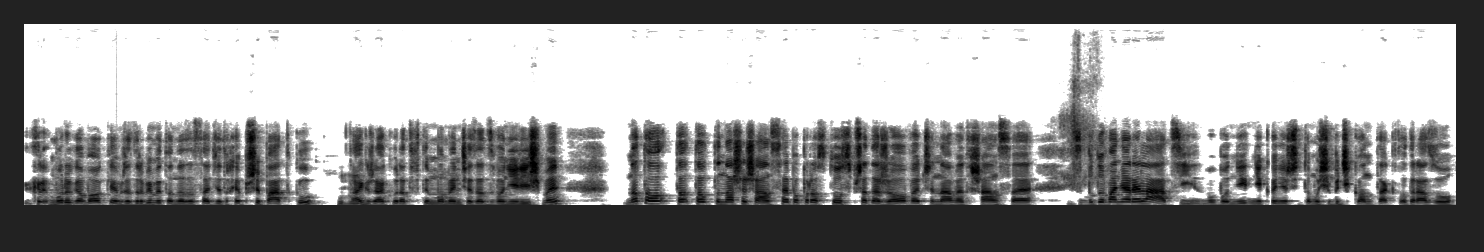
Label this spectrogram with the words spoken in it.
mrugam okiem, że zrobimy to na zasadzie trochę przypadku, mhm. tak, że akurat w tym momencie zadzwoniliśmy, no to, to, to, to nasze szanse po prostu sprzedażowe, czy nawet szanse zbudowania relacji, bo, bo nie, niekoniecznie to musi być kontakt od razu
